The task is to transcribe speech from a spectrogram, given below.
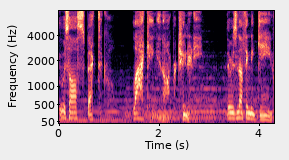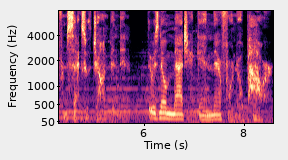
It was all spectacle, lacking in opportunity. There was nothing to gain from sex with John Bindon. There was no magic and therefore no power.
